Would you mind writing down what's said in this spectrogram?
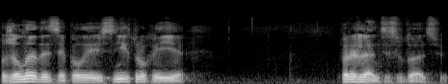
ожеледиться, коли сніг трохи є. Перегляньте ситуацію.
